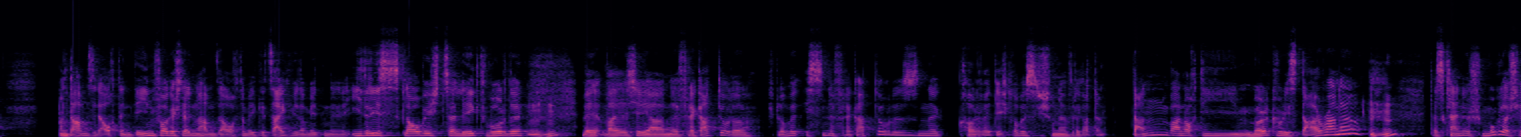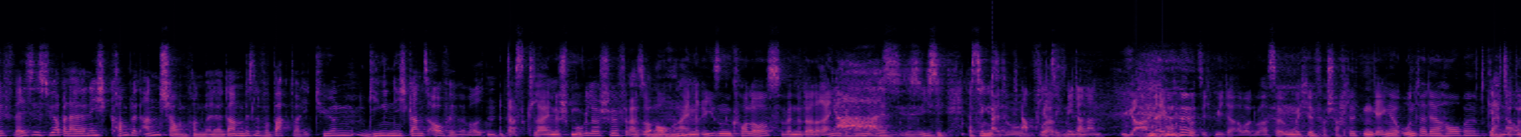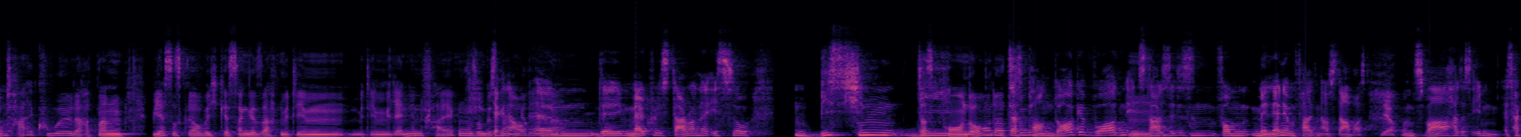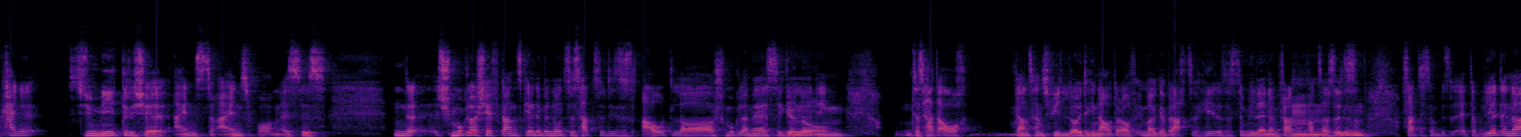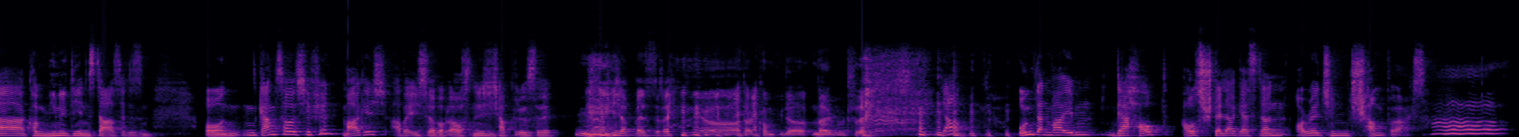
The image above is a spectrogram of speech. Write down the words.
Und da haben sie auch den Dänen vorgestellt und haben sie auch damit gezeigt, wie damit eine Idris, glaube ich, zerlegt wurde, Mhm. wel- welche ja eine Fregatte oder, ich glaube, ist es eine Fregatte oder ist es eine Korvette? Ich glaube, es ist schon eine Fregatte. Dann war noch die Mercury Star Runner, Mhm. das kleine Schmugglerschiff, welches wir aber leider nicht komplett anschauen konnten, weil er da ein bisschen verbuggt war. Die Türen gingen nicht ganz auf, wie wir wollten. Das kleine Schmugglerschiff, also Mhm. auch ein Riesenkoloss, wenn du da reingegangen Ja, bist. es ist riesig. Das Ding ist Also, knapp du 40 hast- Meter lang. Ja, ne, gut, 40 Meter, aber du hast ja irgendwelche verschachtelten Gänge unter der Haube. Das Genau. total cool. Da hat man, wie hast du es, glaube ich, gestern gesagt, mit dem, mit dem Millennium Falcon so ein Ja, bisschen genau. angelehnt, ne? Ähm, der Mercury Star Runner ist so ein bisschen Das die, Pendant dazu? das Pendant geworden in Mhm. Star Citizen vom Millennium Falcon aus Star Wars. Ja. Und zwar hat es eben, es hat keine symmetrische 1 zu 1 Form. Es ist ein Schmugglerschiff ganz gerne benutzt. Es hat so dieses Outlaw-Schmugglermäßige Genau. Ding. Das hat auch ganz, ganz viele Leute genau darauf immer gebracht, so, hey, das ist der Millennium Falcon von Mhm. Star Citizen. Das hat sich so ein bisschen etabliert in der Community in Star Citizen. Und ein ganz tolles Schiffchen, mag ich, aber ich selber brauche es nicht. Ich habe größere, Mhm. ich habe bessere. Ja, da kommt wieder, na gut. Ja, und dann war eben der Hauptaussteller gestern Origin Jumpworks.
